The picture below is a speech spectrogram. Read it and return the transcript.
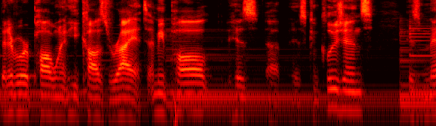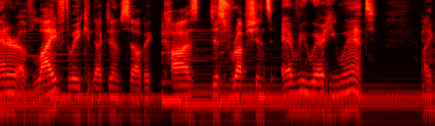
but everywhere Paul went, he caused riot. I mean, Paul his uh, his conclusions, his manner of life, the way he conducted himself, it caused disruptions everywhere he went. Like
